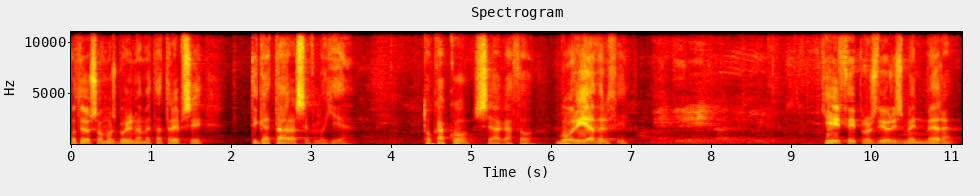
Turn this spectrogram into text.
Ο Θεός όμως μπορεί να μετατρέψει την κατάρα σε ευλογία. Το κακό σε αγαθό. Μπορεί αδελφοί; Και ήρθε η προσδιορισμένη μέρα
